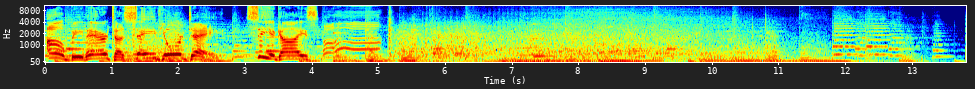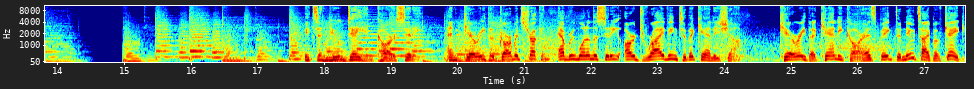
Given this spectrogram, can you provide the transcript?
I'll be there to save your day. See you guys. It's a new day in Car City, and Gary the garbage truck and everyone in the city are driving to the candy shop. Carrie the candy car has baked a new type of cake,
